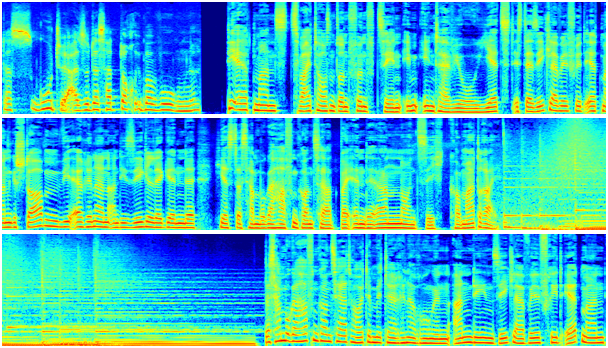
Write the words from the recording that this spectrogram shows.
das Gute. Also das hat doch überwogen. Ne? Die Erdmanns 2015 im Interview. Jetzt ist der Segler Wilfried Erdmann gestorben. Wir erinnern an die Segellegende. Hier ist das Hamburger Hafenkonzert bei NDR 90,3. Das Hamburger Hafenkonzert heute mit Erinnerungen an den Segler Wilfried Erdmann,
